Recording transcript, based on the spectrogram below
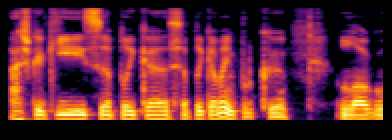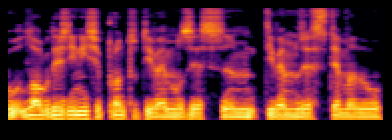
acho que aqui se aplica, se aplica bem, porque logo, logo desde o início, pronto, tivemos esse, tivemos esse tema do,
